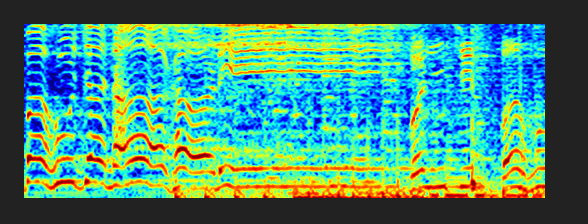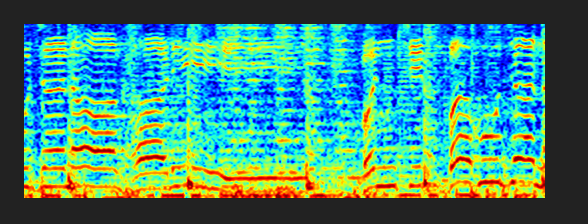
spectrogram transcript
बहुजन आघाडी. वंचित बहुजन आघाडी. वंचित बहुजन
